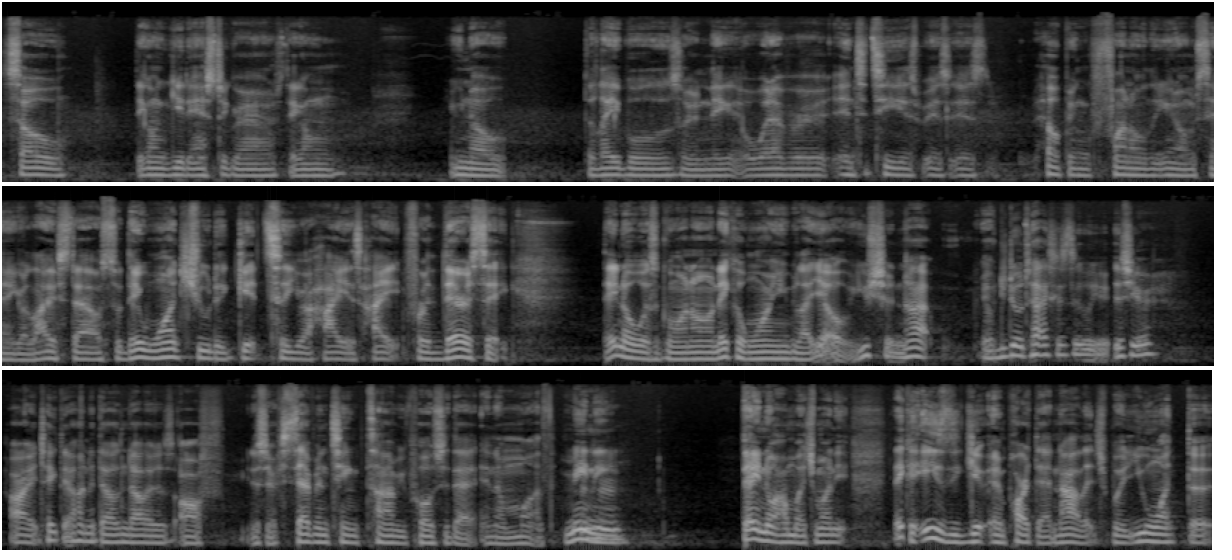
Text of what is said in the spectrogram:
So they're gonna get Instagrams. They're gonna, you know, the labels or, they, or whatever entity is, is is helping funnel. You know, what I'm saying your lifestyle. So they want you to get to your highest height for their sake. They know what's going on. They could warn you, be like, "Yo, you should not. Yo, did you do taxes this year? All right, take that hundred thousand dollars off. It's your seventeenth time you posted that in a month. Meaning, mm-hmm. they know how much money they could easily get impart that knowledge. But you want the,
